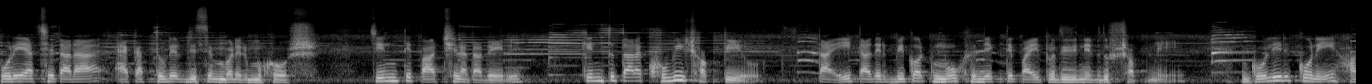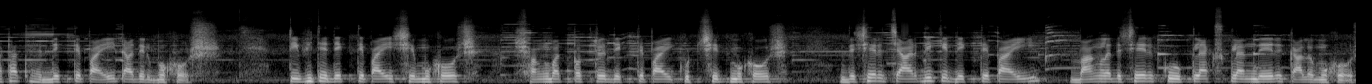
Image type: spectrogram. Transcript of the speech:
পড়ে আছে তারা একাত্তরের ডিসেম্বরের মুখোশ। চিনতে পারছে না তাদের। কিন্তু তারা খুবই সক্রিয়। তাই তাদের বিকট মুখ দেখতে পাই প্রতিদিনের দুঃস্বপ্নে। গলির কোণে হঠাৎ দেখতে পাই তাদের মুখোশ। টিভিতে দেখতে পাই সে মুখোশ, সংবাদপত্রে দেখতে পাই কুৎসিত মুখোশ। দেশের চারদিকে দেখতে পাই বাংলাদেশের কুক্ল্যাক্স ক্ল্যানদের কালো মুখোশ।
